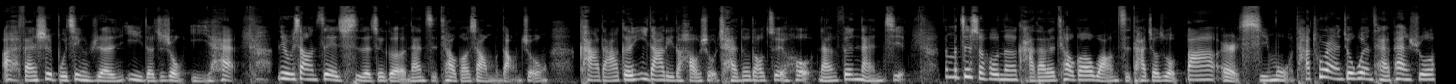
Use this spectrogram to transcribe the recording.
啊凡事不尽人意的这种遗憾。例如像这次的这个男子跳高项目当中，卡达跟意大利的好手缠斗到最后难分难解。那么这时候呢，卡达的跳高王子他叫做巴。巴尔西姆，他突然就问裁判说：“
